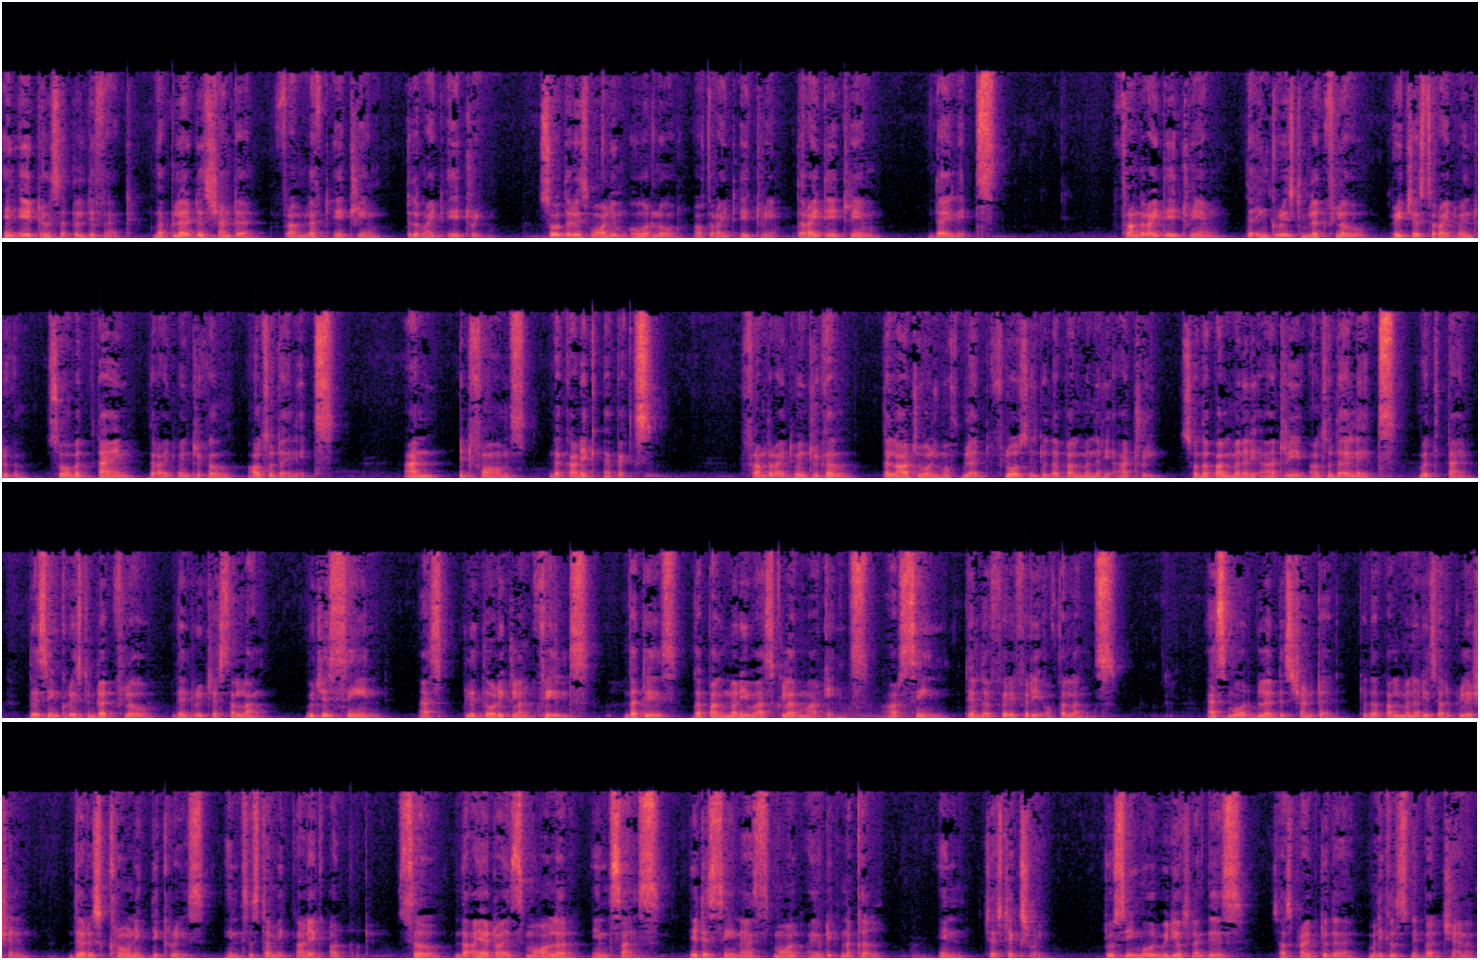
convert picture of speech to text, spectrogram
In atrial septal defect, the blood is shunted from left atrium to the right atrium. So there is volume overload of the right atrium. The right atrium dilates. From the right atrium, the increased blood flow reaches the right ventricle. So with time, the right ventricle also dilates and it forms the cardiac apex. From the right ventricle, the large volume of blood flows into the pulmonary artery. So the pulmonary artery also dilates with time. This increased blood flow then reaches the lung, which is seen as plethoric lung fields. That is, the pulmonary vascular markings are seen till the periphery of the lungs. As more blood is shunted to the pulmonary circulation, there is chronic decrease in systemic cardiac output. So the aorta is smaller in size. It is seen as small aortic knuckle in chest x-ray. To see more videos like this, subscribe to the Medical Snippet channel.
